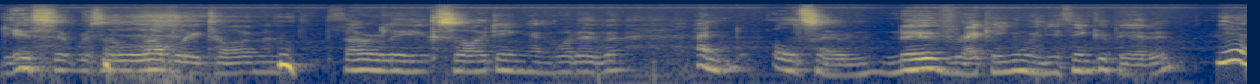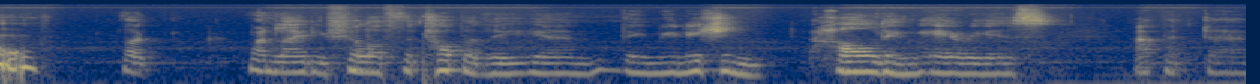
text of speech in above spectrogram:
Yes, it was a lovely time and thoroughly exciting and whatever, and also nerve wracking when you think about it. Yeah. Like one lady fell off the top of the um, the munition holding areas up at uh,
